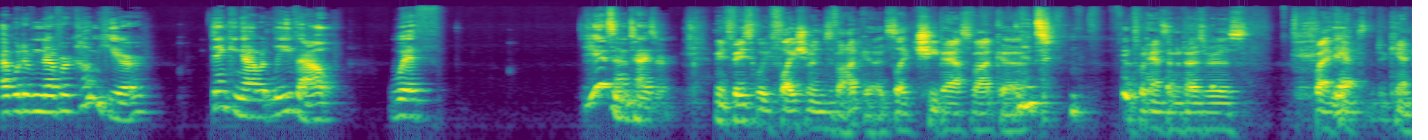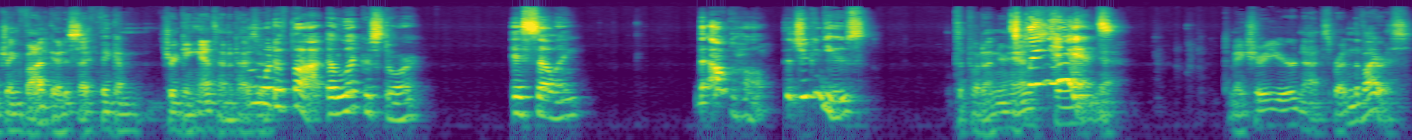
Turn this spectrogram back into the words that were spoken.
I would have never come here thinking I would leave out with hand sanitizer. I mean, it's basically Fleischmann's vodka. It's like cheap ass vodka. That's what hand sanitizer is. Why I can't I can't drink vodka. Just I think I'm drinking hand sanitizer. Who would have thought a liquor store is selling the alcohol that you can use to put on your hands. clean your hands. Yeah. To make sure you're not spreading the virus.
